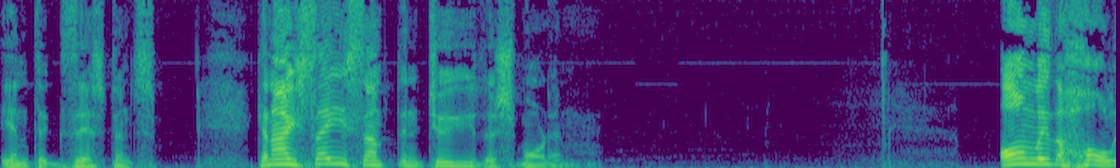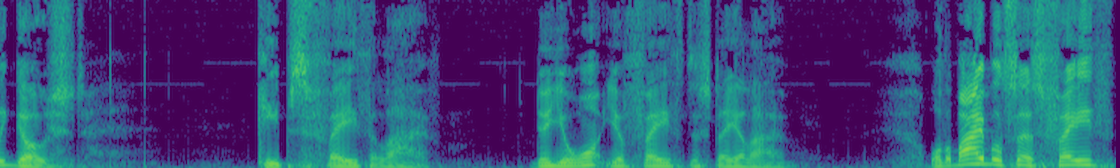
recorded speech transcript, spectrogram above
into existence. Can I say something to you this morning? Only the Holy Ghost keeps faith alive. Do you want your faith to stay alive? Well, the Bible says faith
